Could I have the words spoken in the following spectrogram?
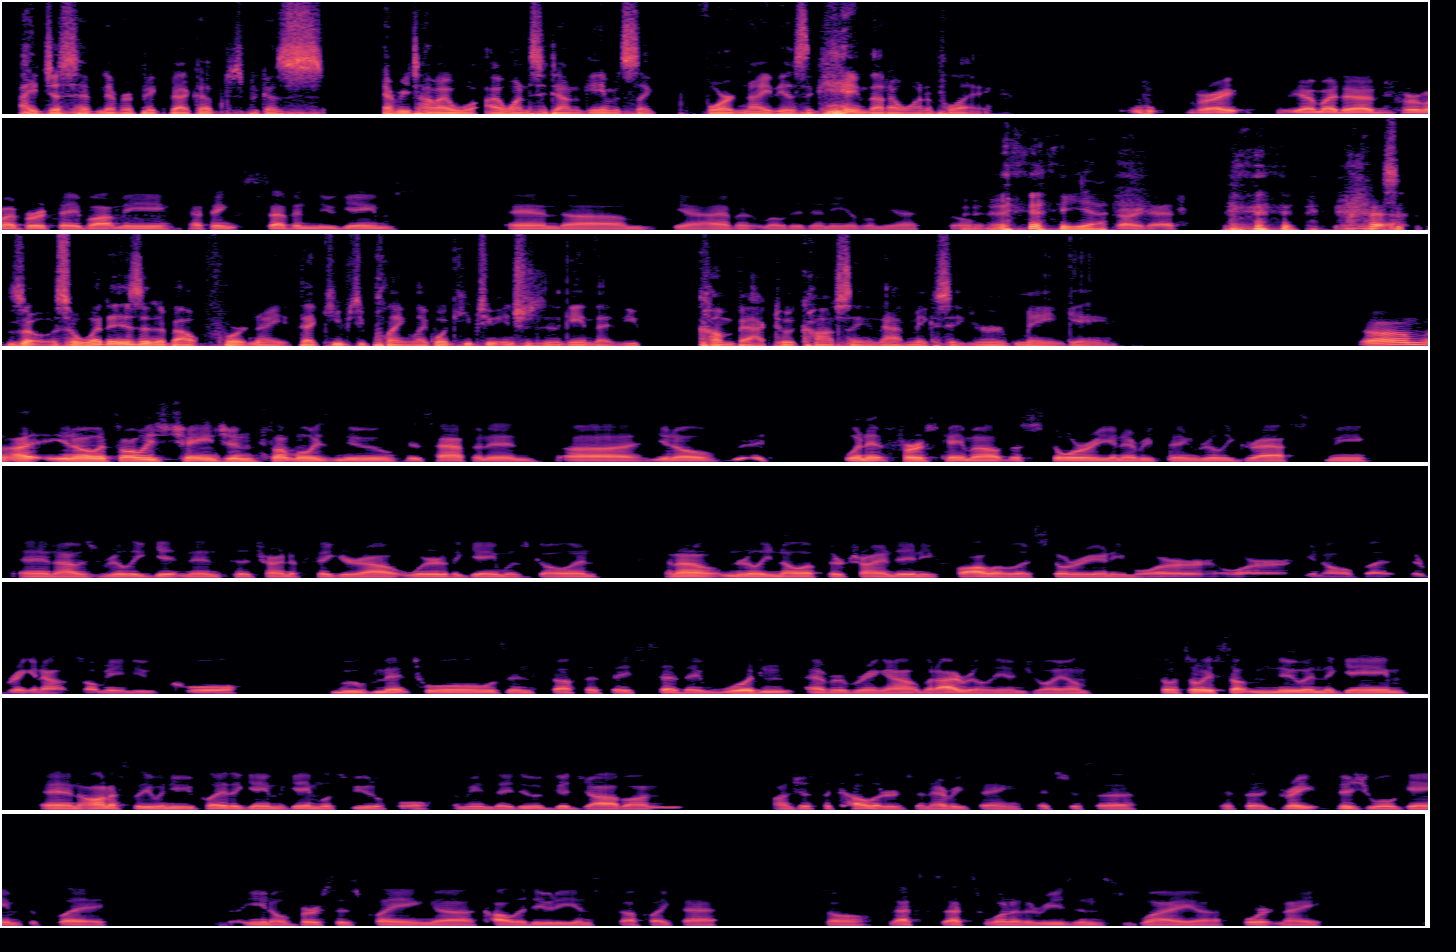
I just have never picked back up, just because every time I, I want to sit down and game, it's like Fortnite is the game that I want to play. Right? Yeah, my dad for my birthday bought me I think seven new games and um, yeah, I haven't loaded any of them yet. So yeah, sorry, Dad. so, so, so what is it about Fortnite that keeps you playing? Like, what keeps you interested in the game that you come back to it constantly, and that makes it your main game? Um, I you know it's always changing. Something always new is happening. Uh, you know, it's when it first came out, the story and everything really grasped me, and I was really getting into trying to figure out where the game was going and I don't really know if they're trying to any follow a story anymore or you know, but they're bringing out so many new cool movement tools and stuff that they said they wouldn't ever bring out, but I really enjoy them. So it's always something new in the game. And honestly, when you play the game, the game looks beautiful. I mean, they do a good job on on just the colors and everything. It's just a it's a great visual game to play, you know, versus playing uh, Call of Duty and stuff like that. So that's that's one of the reasons why uh, Fortnite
